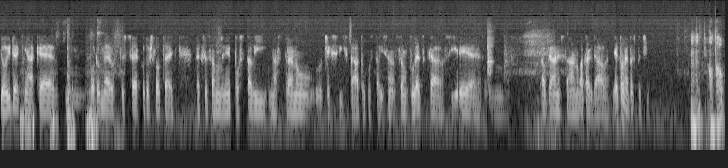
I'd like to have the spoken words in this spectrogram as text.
dojde k nějaké podobné roztržce, jako došlo teď, tak se samozřejmě postaví na stranu těch svých států, postaví se na stranu Turecka, Sýrie, Afghánistánu a tak dále. Je to nebezpečí. Mm-hmm. O to?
